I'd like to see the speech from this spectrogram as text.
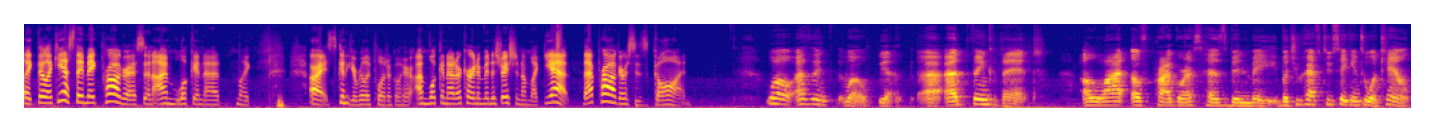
like they're like yes they make progress, and I'm looking at like all right it's gonna get really political here. I'm looking at our current administration. I'm like yeah that progress is gone. Well, I think. Well, yeah, I, I think that a lot of progress has been made, but you have to take into account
